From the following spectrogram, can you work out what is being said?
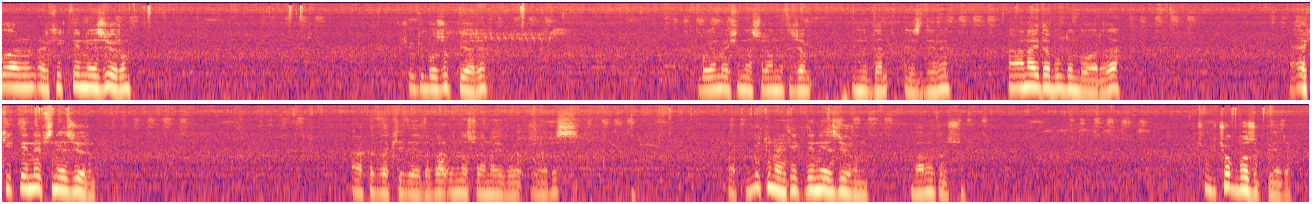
Bu arının erkeklerini eziyorum. Çünkü bozuk bir arı. Boyama işinden sonra anlatacağım neden ezdiğimi. Ha, anayı da buldum bu arada. Erkeklerin hepsini eziyorum. Arkadakileri de var. Ondan sonra anayı boy- boyarız. Bak bütün erkeklerini eziyorum. Lanet olsun. Çünkü çok bozuk bir arı.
